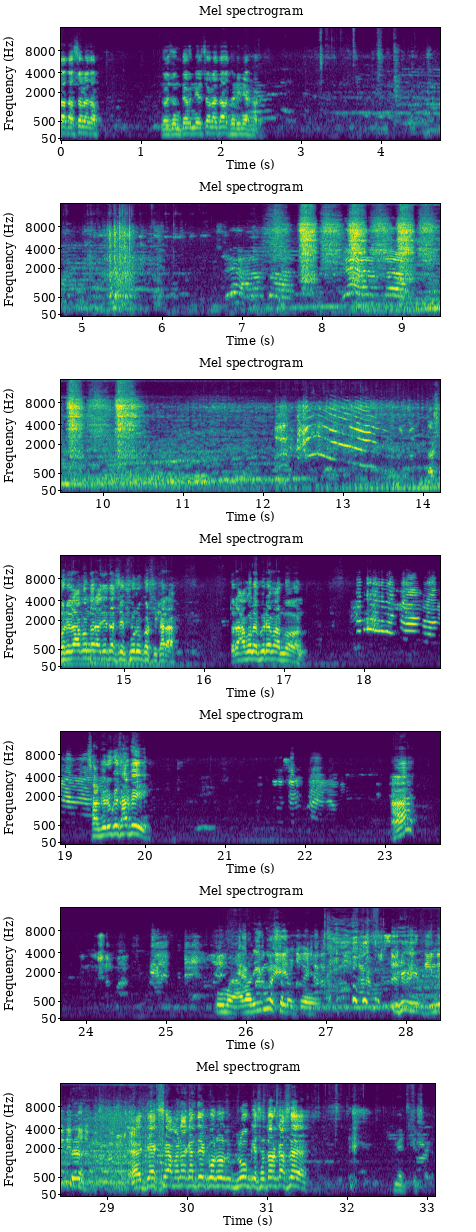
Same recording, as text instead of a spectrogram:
দাদা চলে যাও দুজন দেও নিয়ে চলে যাও ধরে নিয়ে ঘরে শরীর আগুন ধরা যেতেছে, শুরু করছি খারাপ তোর আগুনে ফিরে মার মন ছাড়বি রুগী ছাড়বি। হ্যাঁ? আবার দেখছে আমার এখান থেকে কোনো লোক গেছে তোর কাছে? মেটকে স্যার?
